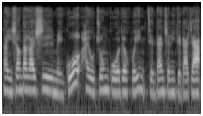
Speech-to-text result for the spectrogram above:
那以上大概是美国还有中国的回应，简单整理给大家。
